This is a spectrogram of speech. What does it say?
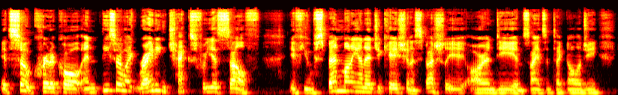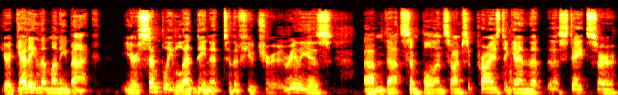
It's so critical, and these are like writing checks for yourself if you spend money on education, especially R&D and science and technology, you're getting the money back. You're simply lending it to the future. It really is um, that simple. And so I'm surprised again that the states are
